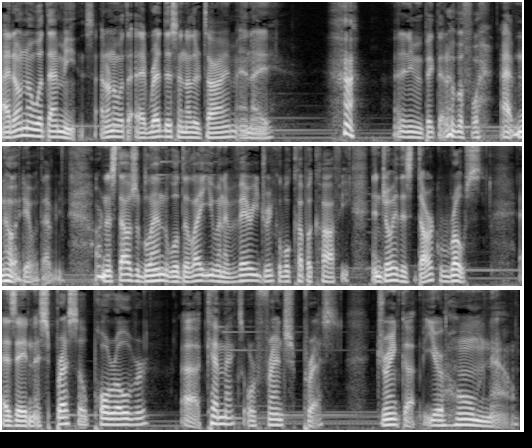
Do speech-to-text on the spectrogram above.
I don't know what that means. I don't know what that. I read this another time and I. Huh. I didn't even pick that up before. I have no idea what that means. Our nostalgia blend will delight you in a very drinkable cup of coffee. Enjoy this dark roast as an espresso pour over uh, Chemex or French press. Drink up. You're home now.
